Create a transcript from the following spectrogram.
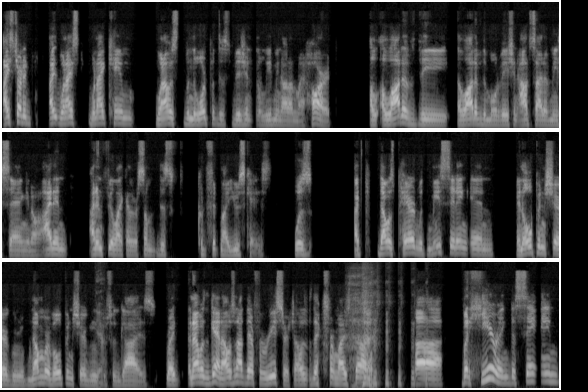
I started I when I when I came when I was when the Lord put this vision of lead me not on my heart a, a lot of the a lot of the motivation outside of me saying you know i didn't i didn't feel like there was some this could fit my use case was i that was paired with me sitting in an open share group number of open share groups with guys right? And i was again i was not there for research i was there for myself. Uh but hearing the same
